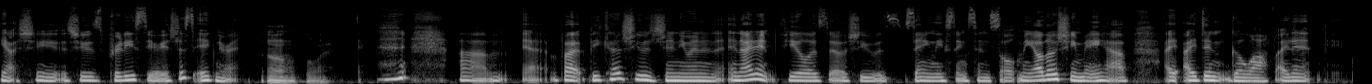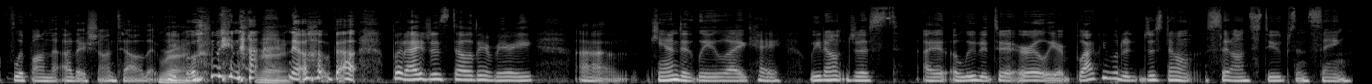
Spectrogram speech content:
yeah, she she was pretty serious, just ignorant. Oh boy. Yeah, but because she was genuine, and, and I didn't feel as though she was saying these things to insult me, although she may have, I, I didn't go off. I didn't flip on the other Shauntelle that Right. people may not Right. know about. But I just told her very um, candidly, like, hey, we don't just. I alluded to it earlier. Black people just don't sit on stoops and sing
